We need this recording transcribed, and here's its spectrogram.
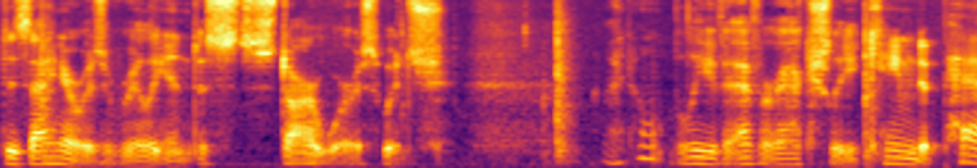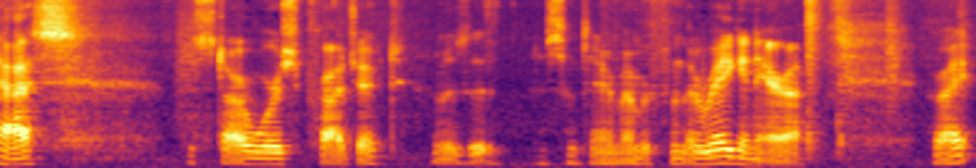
designer was really into Star Wars, which I don't believe ever actually came to pass the Star Wars project. It was a, something I remember from the Reagan era, right?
